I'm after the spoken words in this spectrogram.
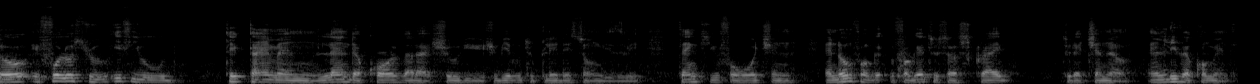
so it follows through. If you take time and learn the chords that I showed you you should be able to play this song easily. Thank you for watching. And don't forget forget to subscribe to the channel and leave a comment.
